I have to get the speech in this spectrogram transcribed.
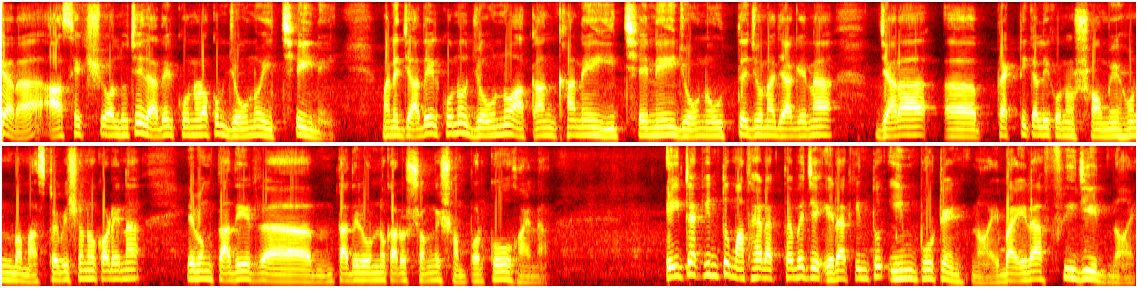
যারা আসেক্সুয়াল হচ্ছে, যাদের কোনো রকম যৌন ইচ্ছেই নেই। মানে যাদের কোনো যৌন আকাঙ্ক্ষা নেই, ইচ্ছে নেই, যৌন উত্তেজনা জাগে না, যারা প্র্যাকটিক্যালি কোনো সমেহন বা মাস্টারবেশনও করে না এবং তাদের তাদের অন্য কারোর সঙ্গে সম্পর্কও হয় না। এইটা কিন্তু মাথায় রাখতে হবে যে এরা কিন্তু ইম্পোর্টেন্ট নয় বা এরা ফ্রিজিড নয়।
